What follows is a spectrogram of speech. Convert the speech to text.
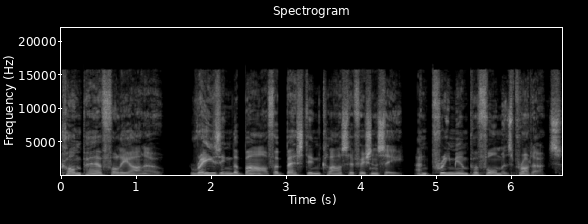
CompAir Fogliano, raising the bar for best in class efficiency and premium performance products.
